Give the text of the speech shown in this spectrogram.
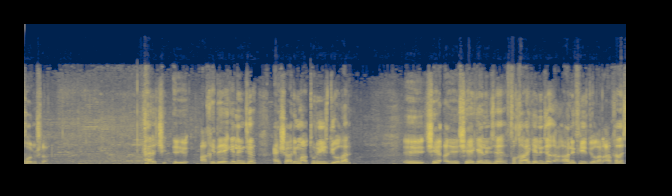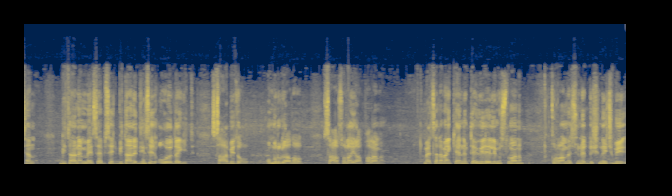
koymuşlar. Her e, akideye gelince Eşari Maturiyiz diyorlar e, şey, e, şeye gelince fıkha gelince Hanefi diyorlar. Arkadaş sen bir tane mezhep seç, bir tane din seç, o yolda git. Sabit ol, omurgalı ol. Sağa sola yalpalama. Mesela ben kendim tevhid ehli Müslümanım. Kur'an ve sünnet dışında hiçbir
